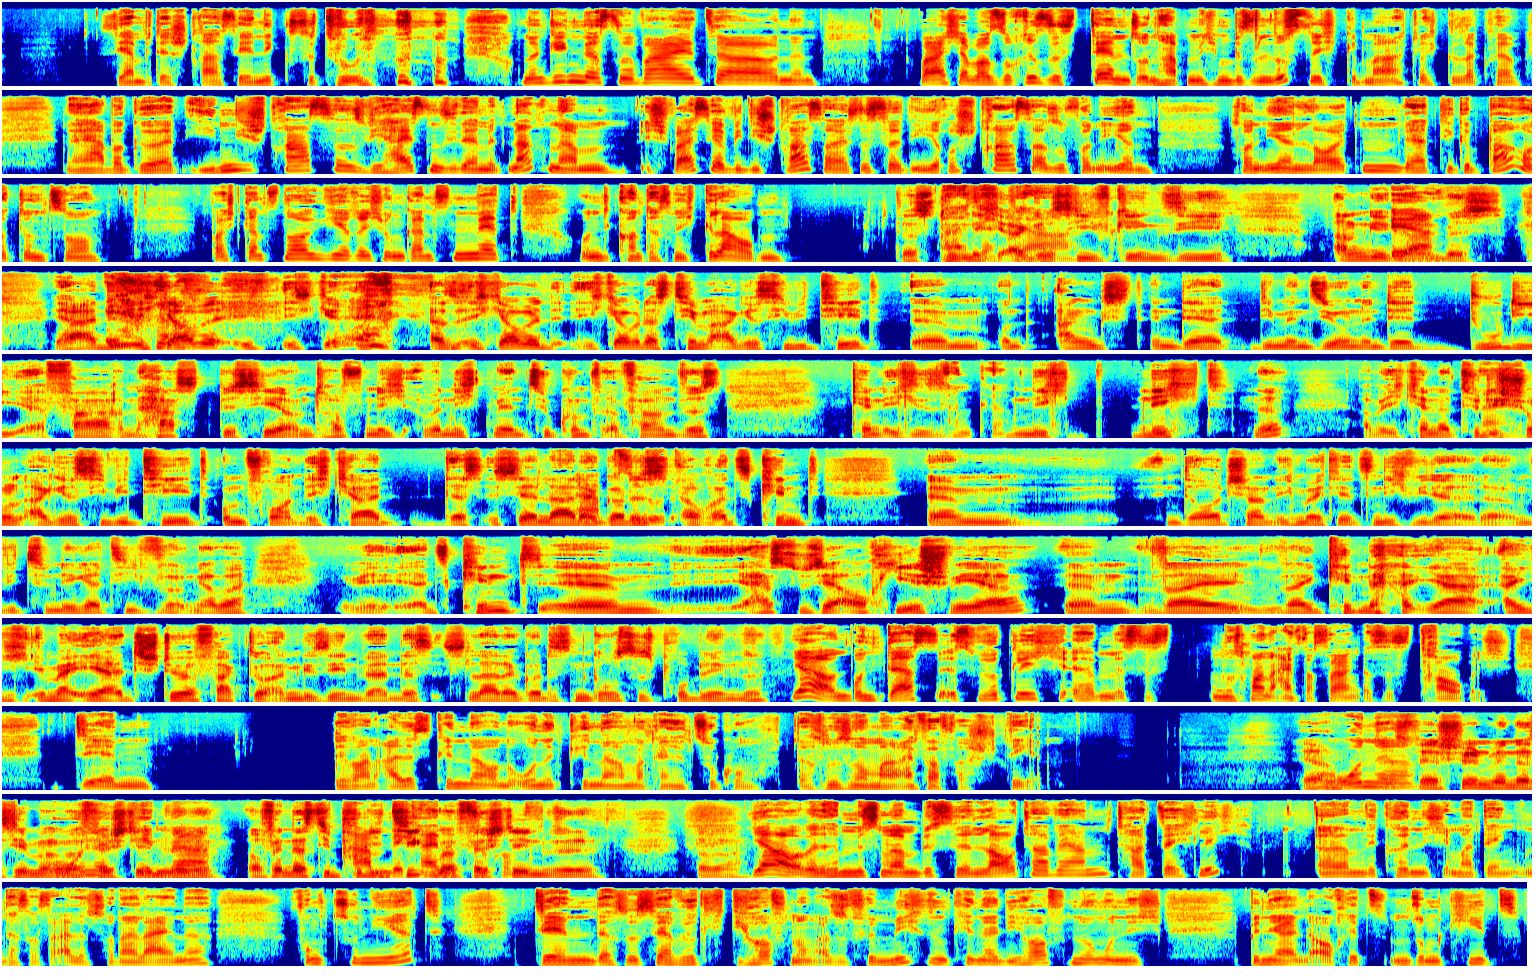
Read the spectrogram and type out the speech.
sie haben mit der Straße ja nichts zu tun. und dann ging das so weiter und dann war ich aber so resistent und habe mich ein bisschen lustig gemacht, weil ich gesagt habe, naja, aber gehört Ihnen die Straße? Wie heißen Sie denn mit Nachnamen? Ich weiß ja, wie die Straße heißt. Ist das Ihre Straße, also von Ihren, von Ihren Leuten? Wer hat die gebaut und so? War ich ganz neugierig und ganz nett und ich konnte das nicht glauben. Dass du nicht aggressiv ja. gegen sie angegangen ja. bist. Ja, du, ich glaube, ich, ich, also ich glaube, ich glaube, das Thema Aggressivität ähm, und Angst in der Dimension, in der du die erfahren hast bisher und hoffentlich aber nicht mehr in Zukunft erfahren wirst, kenne ich es nicht, nicht, ne? Aber ich kenne natürlich Nein. schon Aggressivität, Unfreundlichkeit. Das ist ja leider ja, Gottes auch als Kind ähm, in Deutschland, ich möchte jetzt nicht wieder da irgendwie zu negativ wirken, aber äh, als Kind ähm, hast du es ja auch hier schwer, ähm, weil, mhm. weil Kinder ja eigentlich immer eher als Störfaktor angesehen werden. Das ist leider Gottes ein großes Problem, ne? Ja, und, und das ist wirklich, ähm, es ist, muss man einfach sagen, es ist traurig. Denn wir waren alles Kinder und ohne Kinder haben wir keine Zukunft. Das müssen wir mal einfach verstehen. Ja, ohne, das wäre schön, wenn das jemand mal verstehen Kinder würde. Auch wenn das die Politik mal verstehen Zukunft. würde. Aber. Ja, aber da müssen wir ein bisschen lauter werden, tatsächlich. Ähm, wir können nicht immer denken, dass das alles von alleine funktioniert. Denn das ist ja wirklich die Hoffnung. Also für mich sind Kinder die Hoffnung und ich bin ja auch jetzt in so einem Kiez,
